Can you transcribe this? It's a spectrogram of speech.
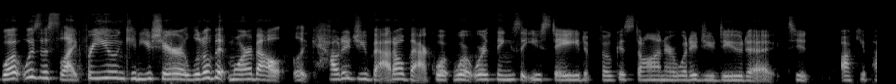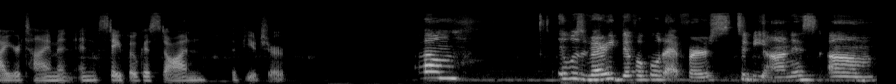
what was this like for you? And can you share a little bit more about like how did you battle back? What what were things that you stayed focused on, or what did you do to to occupy your time and, and stay focused on the future? Um, it was very difficult at first, to be honest. Um,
